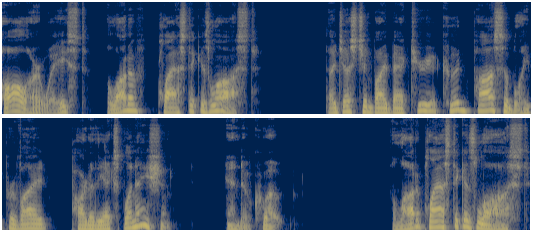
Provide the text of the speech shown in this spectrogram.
all our waste, a lot of plastic is lost. Digestion by bacteria could possibly provide part of the explanation. End of quote. A lot of plastic is lost,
